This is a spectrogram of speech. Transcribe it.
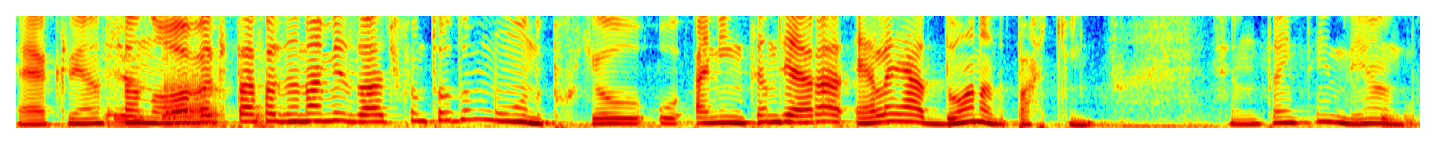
É a criança Exato. nova que tá fazendo amizade com todo mundo, porque o, o- a Nintendo era, ela é a dona do parquinho. Você não tá entendendo.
